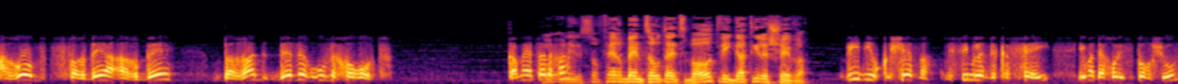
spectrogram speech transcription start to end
ערוב, צפרדע, הרבה, ברד, דבר ובכורות. כמה יצא לך? אני סופר באמצעות האצבעות והגעתי לשבע. בדיוק, שבע. ושים לב בכ"ה, אם אתה יכול לספור שוב,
